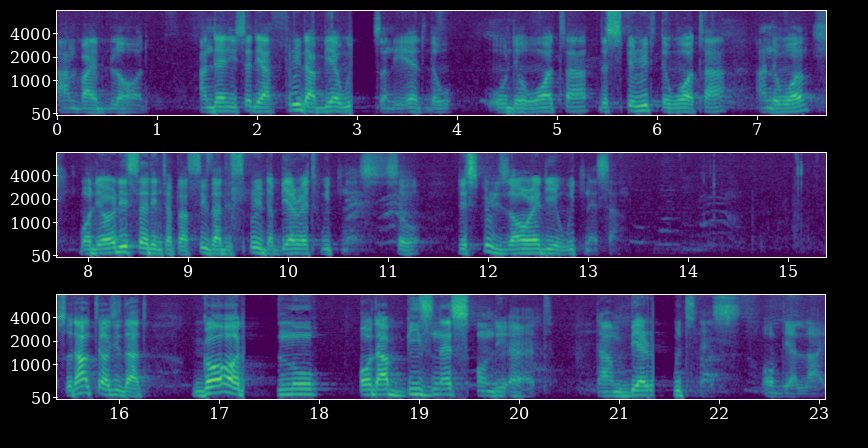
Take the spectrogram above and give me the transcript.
and by blood. And then he said there are three that bear witness on the earth the, the water, the spirit, the water, and the word. But they already said in chapter 6 that the spirit that beareth witness. So the spirit is already a witnesser. So that tells you that God has no other business on the earth than bearing witness of their life.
